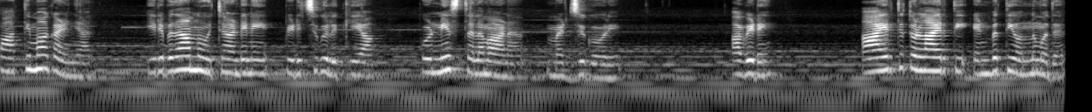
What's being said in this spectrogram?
ഫാത്തിമ കഴിഞ്ഞാൽ ഇരുപതാം നൂറ്റാണ്ടിനെ പിടിച്ചുകുലുക്കിയ പുണ്യസ്ഥലമാണ് മഡ്ജുഗോറി അവിടെ ആയിരത്തി തൊള്ളായിരത്തി എൺപത്തി ഒന്ന് മുതൽ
